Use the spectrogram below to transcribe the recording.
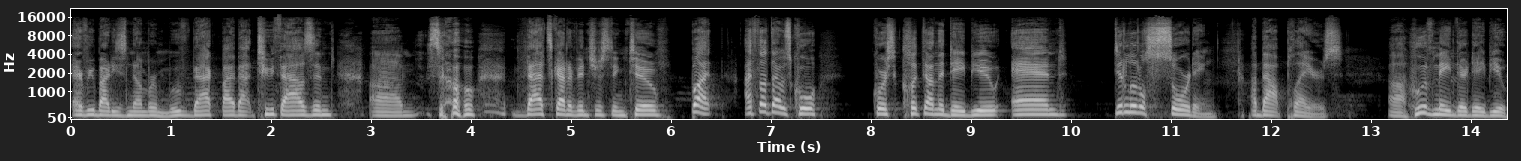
everybody's number moved back by about 2,000. Um, so that's kind of interesting too. But I thought that was cool. Of course, clicked on the debut and did a little sorting about players uh, who have made their debut.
